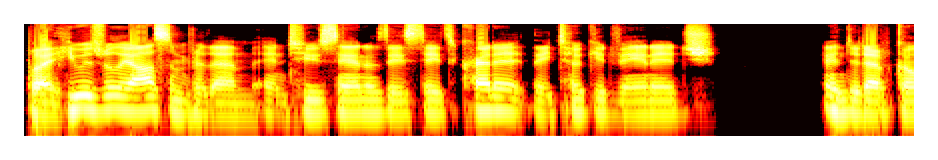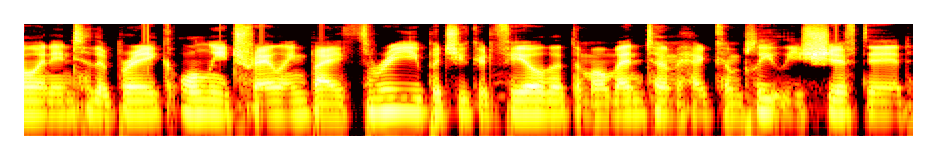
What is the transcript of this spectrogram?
But he was really awesome for them. And to San Jose State's credit, they took advantage, ended up going into the break only trailing by three, but you could feel that the momentum had completely shifted.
